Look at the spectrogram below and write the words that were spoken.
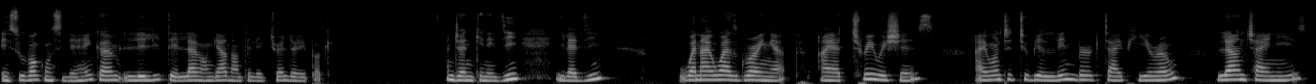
et souvent considéré comme l'élite et l'avant-garde intellectuelle de l'époque. John Kennedy, il a dit When I was growing up, I had three wishes. I wanted to be a Lindbergh type hero, learn Chinese,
